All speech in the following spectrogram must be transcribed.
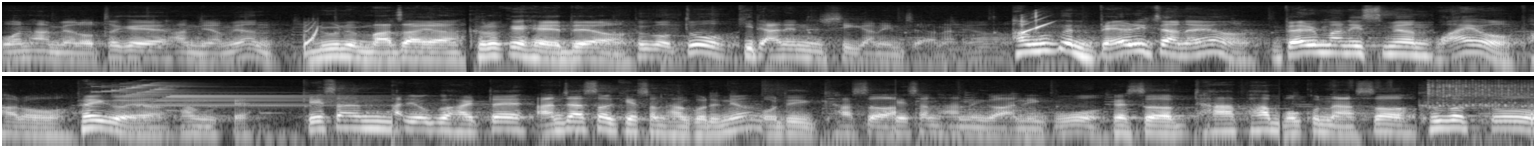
원하면 어떻게 하냐면 눈을 맞아야 그렇게 해야 돼요. 그것도 기다리는 시간이잖아요. 한국은 벨이잖아요. 벨만 있으면 와요 바로. 최고예요 한국에. 계산하려고 할 때 앉아서 계산하거든요. 어디 가서 계산하는 거 아니고 그래서 다 밥 먹고 나서 그것도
